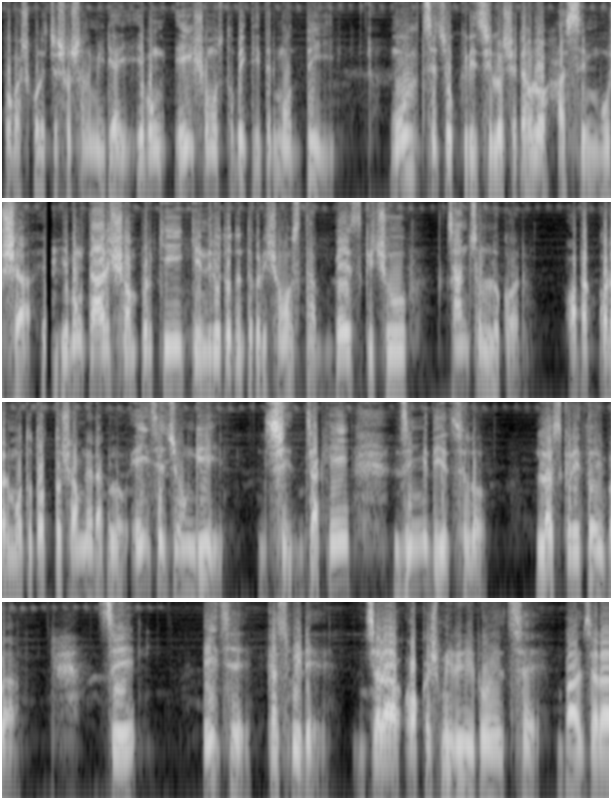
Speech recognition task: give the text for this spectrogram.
প্রকাশ করেছে সোশ্যাল মিডিয়ায় এবং এই সমস্ত ব্যক্তিদের মধ্যেই মূল যে চক্রী ছিল, সেটা হলো হাসিম মুসা। এবং তার সম্পর্কে কেন্দ্রীয় তদন্তকারী সংস্থা বেশ কিছু চাঞ্চল্যকর অবাক করার মতো তথ্য সামনে রাখল। এই যে জঙ্গি যাকে জিম্মি দিয়েছিল, লস্করি তৈবা যে এই যে কাশ্মীরে যারা অকাশ্মীরি রয়েছে বা যারা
